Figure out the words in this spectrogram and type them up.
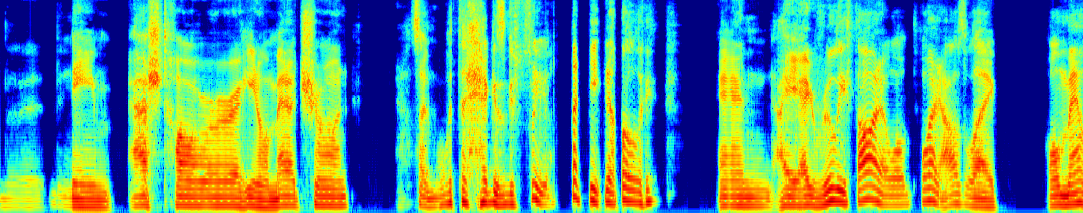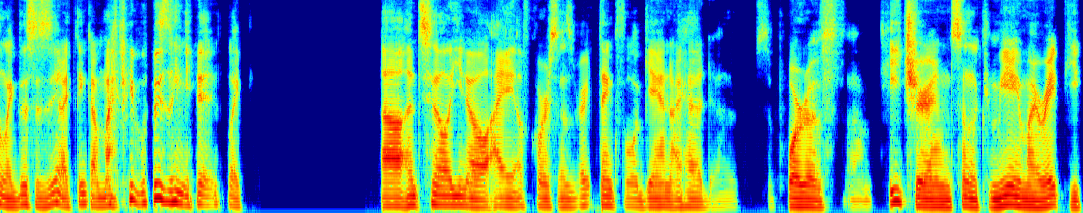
the, the name Ashtar, you know, Metatron was like, what the heck is going on? you know, and I, I really thought at one point, I was like, oh man, like this is it. I think I might be losing it. Like, uh, until, you know, I, of course, I was very thankful again. I had a supportive um, teacher and some of the community in my Reiki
